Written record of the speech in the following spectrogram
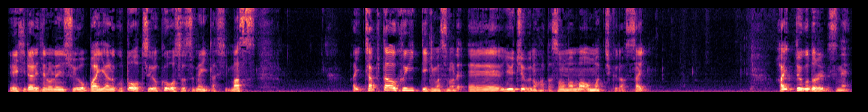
えー、左手の練習を倍やることを強くお勧めいたします。はい、チャプターを区切っていきますので、えー、YouTube の方そのままお待ちください。はい。ということでですね、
